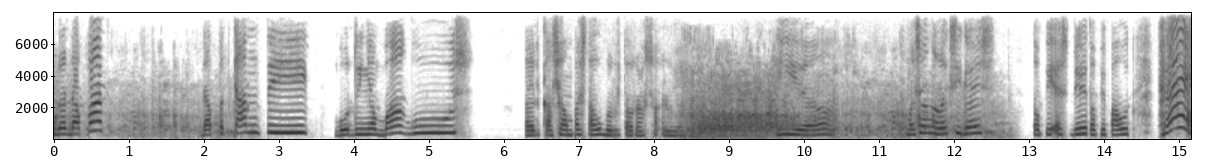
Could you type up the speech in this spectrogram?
Udah dapat. Dapat cantik. Bodinya bagus. Air kasih ampas tahu baru tahu rasa lu. Iya. Masa ngelek sih guys? Topi SD, topi PAUD. Heh!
